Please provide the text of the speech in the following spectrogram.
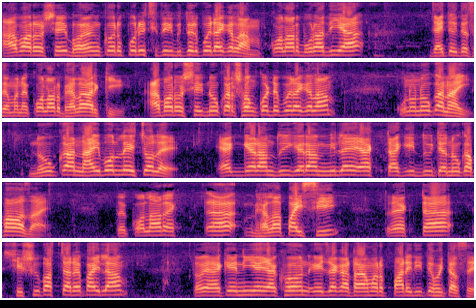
আবারও সেই ভয়ঙ্কর পরিস্থিতির ভিতরে পড়ে গেলাম। কলার বোরা দিয়া যাইতে হইতেছে মানে কলার ভেলা আর কি। আবারও সেই নৌকার সংকটে পড়ে গেলাম। কোনো নৌকা নাই। নৌকা নাই বললেই চলে। এক গ্রাম, দুই গ্রাম মিলে একটা কি দুইটা নৌকা পাওয়া যায়। তো কলার একটা ভেলা পাইছি, তো একটা শিশু বাচ্চারে পাইলাম। তো একে নিয়ে এখন এই জায়গাটা আমার পাড়ি দিতে হইতাছে।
